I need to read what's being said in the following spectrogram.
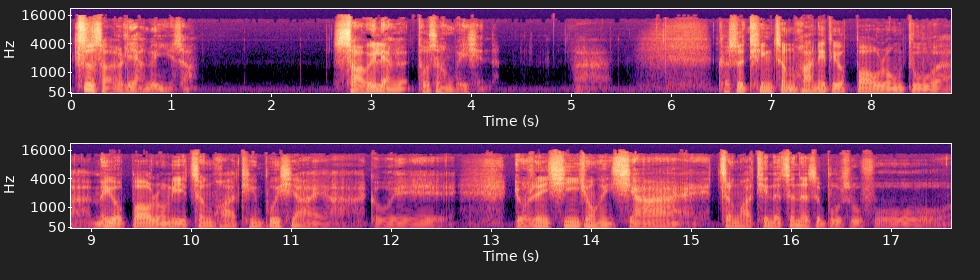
至少有两个以上，少于两个都是很危险的啊。可是听真话，你得有包容度啊，没有包容力，真话听不下呀。各位，有人心胸很狭隘，真话听得真的是不舒服。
